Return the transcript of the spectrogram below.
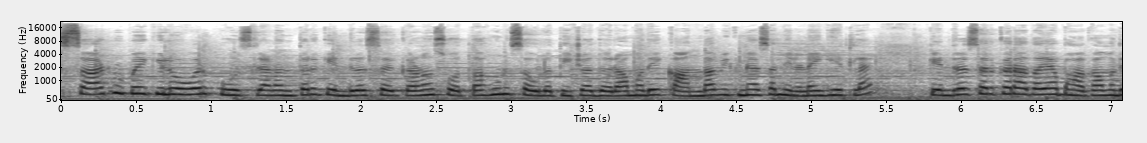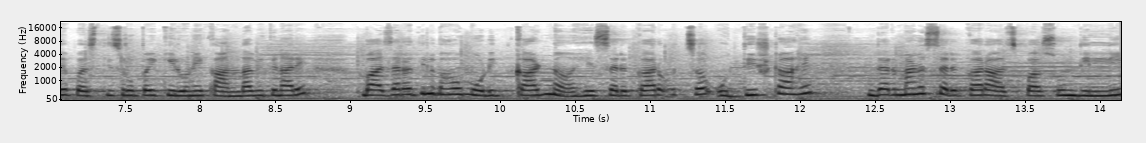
साठ रुपये किलोवर पोहोचल्यानंतर केंद्र सरकारनं स्वतःहून सवलतीच्या दरामध्ये कांदा विकण्याचा निर्णय घेतलाय. केंद्र सरकार आता या भागामध्ये पस्तीस रुपये किलोने कांदा विकणारे. बाजारातील भाव मोडीत काढणं हे सरकारचं उद्दिष्ट आहे. दरम्यान सरकार आजपासून दिल्ली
